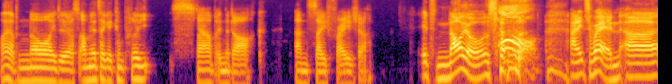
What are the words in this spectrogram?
I have no idea. So I'm going to take a complete stab in the dark and say Frasier. It's Niles. Oh! and it's when uh,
